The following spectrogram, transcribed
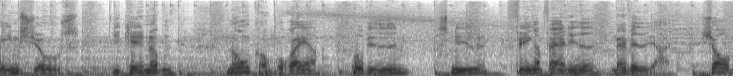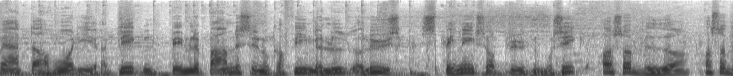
Game shows. Vi kender dem. Nogle konkurrerer på viden, snille, fingerfærdighed, hvad ved jeg. Sjov vært, der er hurtig i replikken, bimle bamle scenografi med lyd og lys, spændingsopbyggende musik osv. osv.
